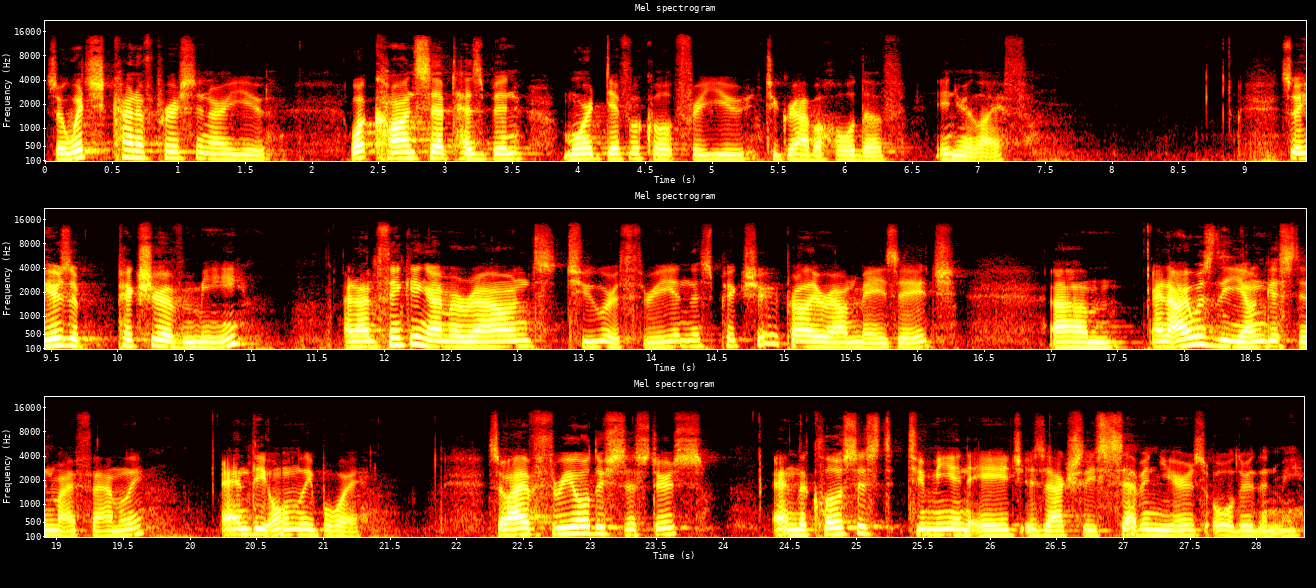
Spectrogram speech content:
So, which kind of person are you? What concept has been more difficult for you to grab a hold of in your life? So, here's a picture of me, and I'm thinking I'm around two or three in this picture, probably around May's age. Um, and I was the youngest in my family and the only boy. So, I have three older sisters, and the closest to me in age is actually seven years older than me.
